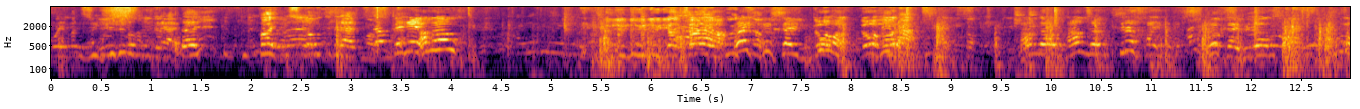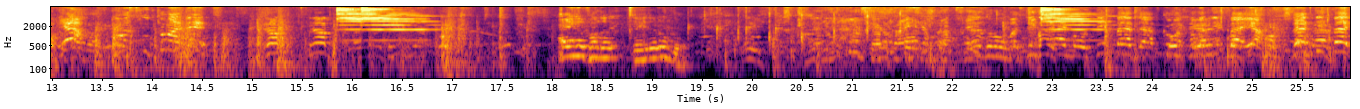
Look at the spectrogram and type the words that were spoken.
Gooi, wat is je stoten eruit? Je stoten eruit. Handen hoog. Nu, nu, nu. Ja, zo ja. Blijf teruggeven. Kom Door, door, door. Handen. Handen. Teruggeven. Teruggeven. Dan. Ja, kom eens goed, kom maar, dit. Trap. Trap. Einde van de tweede ronde. Maar dichtbij, Mo, dichtbij blijven. Kom maar, kom maar, dichtbij, ja. Blijf dichtbij,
